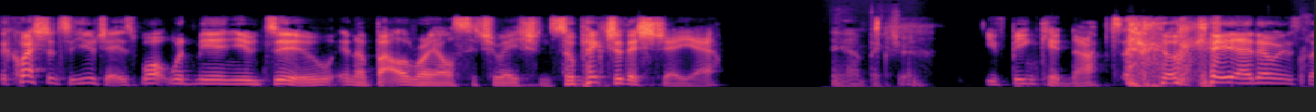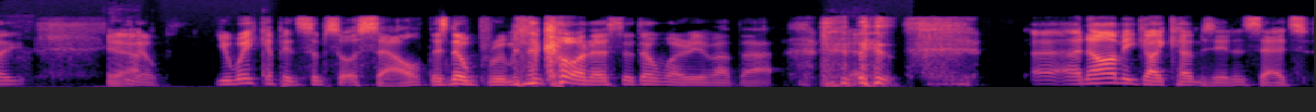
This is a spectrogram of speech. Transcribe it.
the question to you, Jay, is what would me and you do in a battle royale situation? So picture this, Jay. Yeah, yeah, I'm picturing. you've been kidnapped. okay, I know it's like Yeah, you know you wake up in some sort of cell. There's no broom in the corner, so don't worry about that. There's- uh, an army guy comes in and says,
